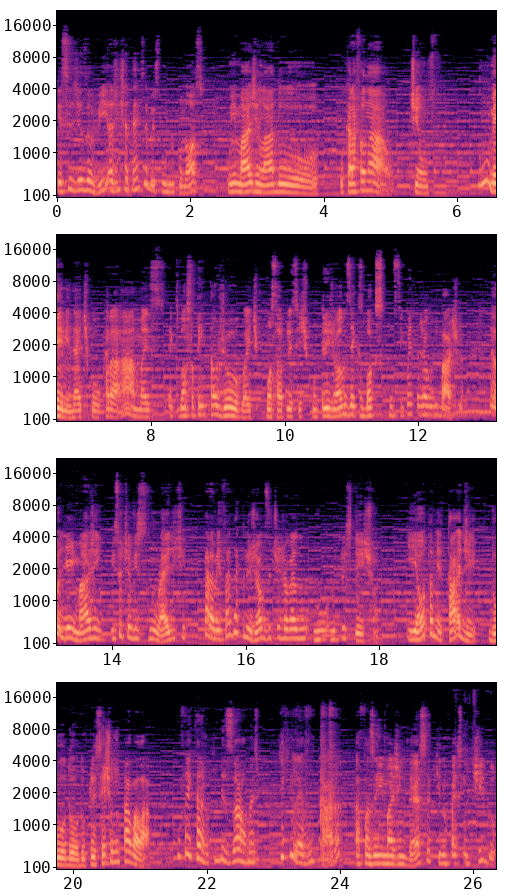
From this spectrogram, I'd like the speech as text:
esses dias eu vi, a gente até recebeu isso no grupo nosso, uma imagem lá do. O cara falando, ah, tinha uns. Um meme, né? Tipo, o cara, ah, mas Xbox só tem tal jogo. Aí, tipo, mostrava PlayStation com 3 jogos e Xbox com 50 jogos embaixo. Eu olhei a imagem, isso eu tinha visto no Reddit. Cara, metade daqueles jogos eu tinha jogado no, no- no PlayStation. E a outra metade do, do, do PlayStation não tava lá. Eu falei, cara, que bizarro, mas por que, que leva um cara a fazer uma imagem dessa que não faz sentido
